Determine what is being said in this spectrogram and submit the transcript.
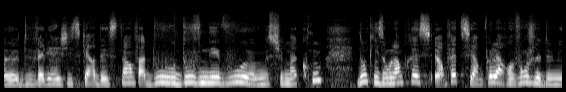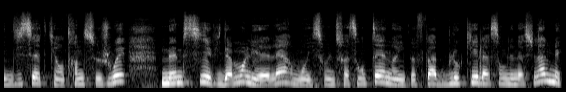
euh, de Valéry Giscard d'Estaing, enfin, d'où venez-vous, euh, Monsieur Macron? Donc, ils ont l'impression, en fait, c'est un peu la revanche de 2017 qui est en train de se jouer, même si, évidemment, les LR, bon, ils sont une soixantaine, hein, ils ne peuvent pas bloquer l'Assemblée nationale, mais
